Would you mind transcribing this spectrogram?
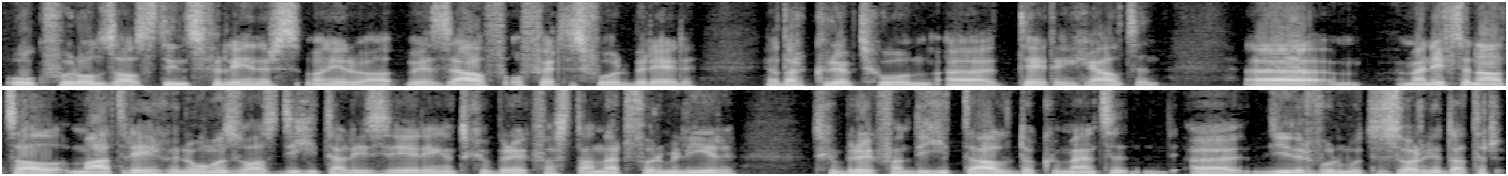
Ook voor ons als dienstverleners, wanneer wij zelf offertes voorbereiden, ja, daar kruipt gewoon uh, tijd en geld in. Uh, men heeft een aantal maatregelen genomen, zoals digitalisering, het gebruik van standaardformulieren, het gebruik van digitale documenten, die ervoor moeten zorgen dat er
